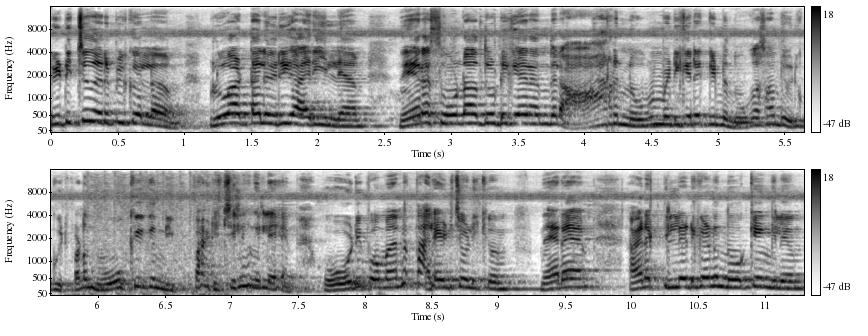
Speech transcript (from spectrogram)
ഇടിച്ചു തെറിപ്പിക്കുമല്ലോ. ഗ്ലൂ ആട്ടാലും ഒരു കാര്യമില്ല. നേരെ സൂണ്ടാത്തോട്ട് കയറാൻ എന്തായാലും ആറ് നോബ് മെഡിക്കലൊക്കെ ഉണ്ട്. നോക്കാൻ സാധ്യത ഒരു കുരുപ്പണം നോക്കി നിൽക്കുന്നു ഇപ്പം അടിച്ചില്ലെങ്കിലേ ഓടിപ്പോകുമ്പോൾ അവനെ തലയടിച്ച് വിളിക്കും നേരെ അവനെ കില്ലെടുക്കാണ്ട് നോക്കിയെങ്കിലും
